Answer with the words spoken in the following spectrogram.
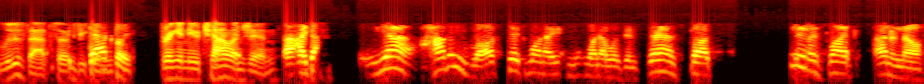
lose that. So if you can Exactly. bring a new challenge in, I, I yeah, haven't lost it when I when I was in France, but you know, it's like I don't know.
